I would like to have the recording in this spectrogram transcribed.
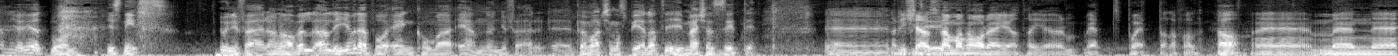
Han gör ju ett mål i snitt Ungefär, han, har väl, han ligger väl där på 1,1 ungefär eh, per match han har spelat i Manchester City. Eh, ja, det känslan är... man har är ju att han gör ett på ett i alla fall. Ja. Eh, men eh,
